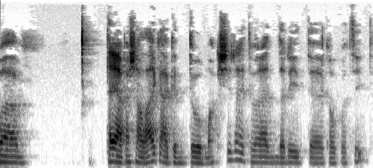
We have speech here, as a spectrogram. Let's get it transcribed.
Uh, tajā pašā laikā, kad tu makšķerē, tu varētu darīt uh, kaut ko citu.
